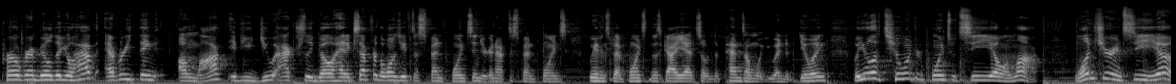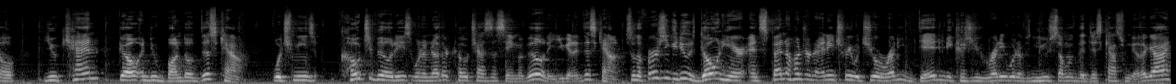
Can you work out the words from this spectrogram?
program builder, you'll have everything unlocked if you do actually go ahead, except for the ones you have to spend points in. You're gonna have to spend points. We haven't spent points in this guy yet, so it depends on what you end up doing. But you'll have 200 points with CEO unlocked. Once you're in CEO, you can go and do bundle discount which means coach abilities when another coach has the same ability. You get a discount. So the first thing you do is go in here and spend 100 on any tree, which you already did because you already would have used some of the discounts from the other guy.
